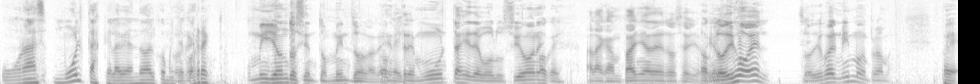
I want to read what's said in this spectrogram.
unas multas que le habían dado al comité, ¿correcto? Un millón doscientos mil dólares, entre multas y devoluciones a la campaña de Rosselló. Y lo dijo él, lo dijo él mismo en el programa. Pues,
